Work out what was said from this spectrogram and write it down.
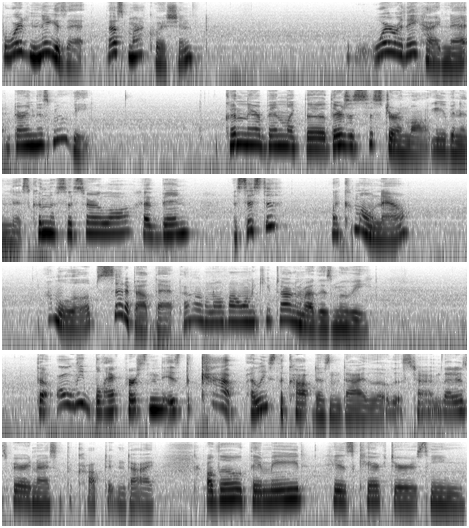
But where the niggas at? That's my question. Where were they hiding at during this movie? Couldn't there have been like the there's a sister in law even in this? Couldn't the sister in law have been a sister? Like come on now. I'm a little upset about that. I don't know if I want to keep talking about this movie. The only black person is the cop. At least the cop doesn't die though this time. That is very nice that the cop didn't die. Although they made his character seem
